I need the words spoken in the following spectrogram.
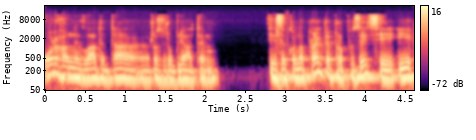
органи влади да розробляти ці законопроекти, пропозиції і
